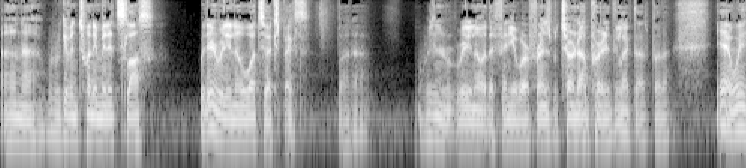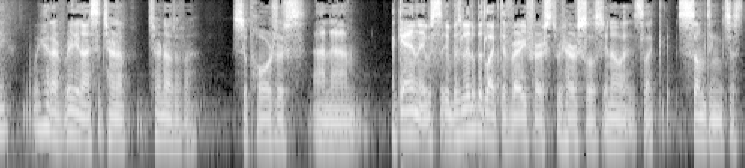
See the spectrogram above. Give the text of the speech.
and we were given 20 minute slot. We didn't really know what to expect, but we didn't really know if any of our friends would turn up or anything like that. But yeah, we we had a really nice turn up turnout of uh, supporters, and um, again, it was it was a little bit like the very first rehearsals. You know, it's like something just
